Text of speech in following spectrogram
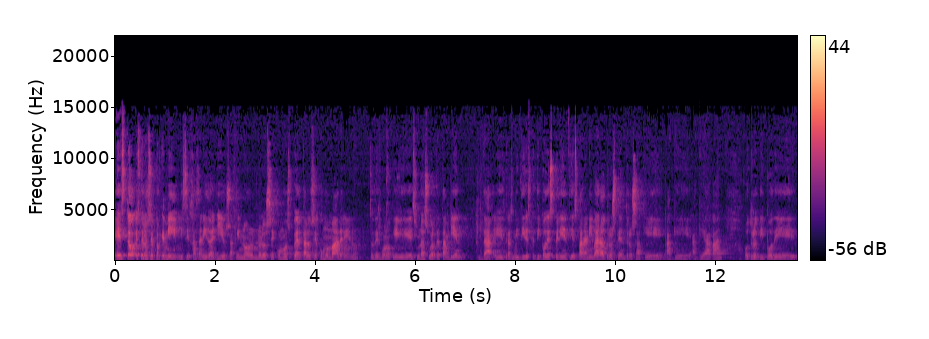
esto, esto lo sé porque mis hijas han ido allí, o sea que no, lo sé como experta, lo sé como madre, ¿no? Entonces, bueno, que es una suerte también eh, transmitir este tipo de experiencias para animar a otros centros a que, a que, a que hagan otro tipo de,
